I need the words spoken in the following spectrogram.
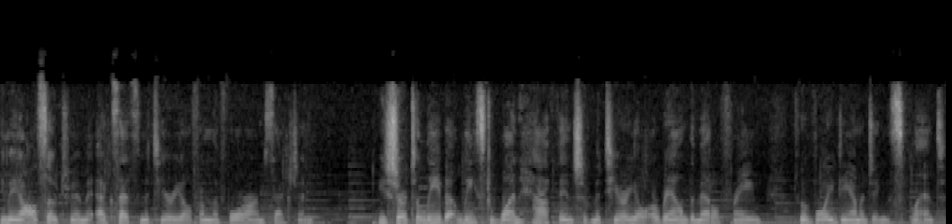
You may also trim excess material from the forearm section. Be sure to leave at least one half inch of material around the metal frame to avoid damaging the splint.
